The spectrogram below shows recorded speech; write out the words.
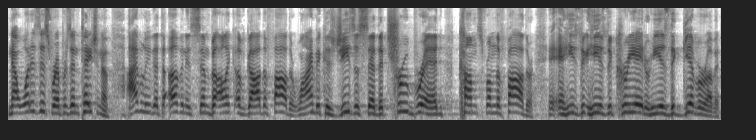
Now, what is this representation of? I believe that the oven is symbolic of God the Father. Why? Because Jesus said that true bread comes from the Father. And he's the, he is the creator, He is the giver of it.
